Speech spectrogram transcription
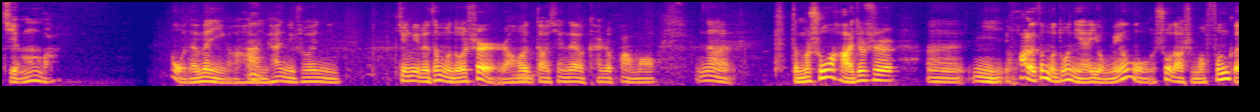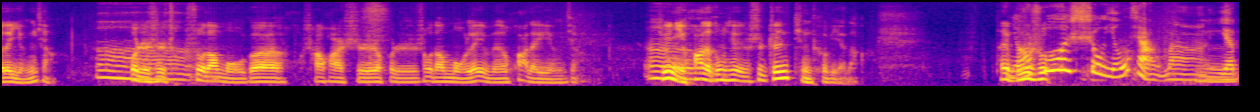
节目吧。那我再问一个哈，你看你说你。经历了这么多事儿，然后到现在又开始画猫，那怎么说哈？就是嗯，你画了这么多年，有没有受到什么风格的影响？嗯，或者是受到某个插画师，或者是受到某类文化的影响？就你画的东西是真挺特别的。他也不是说受影响吧，也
